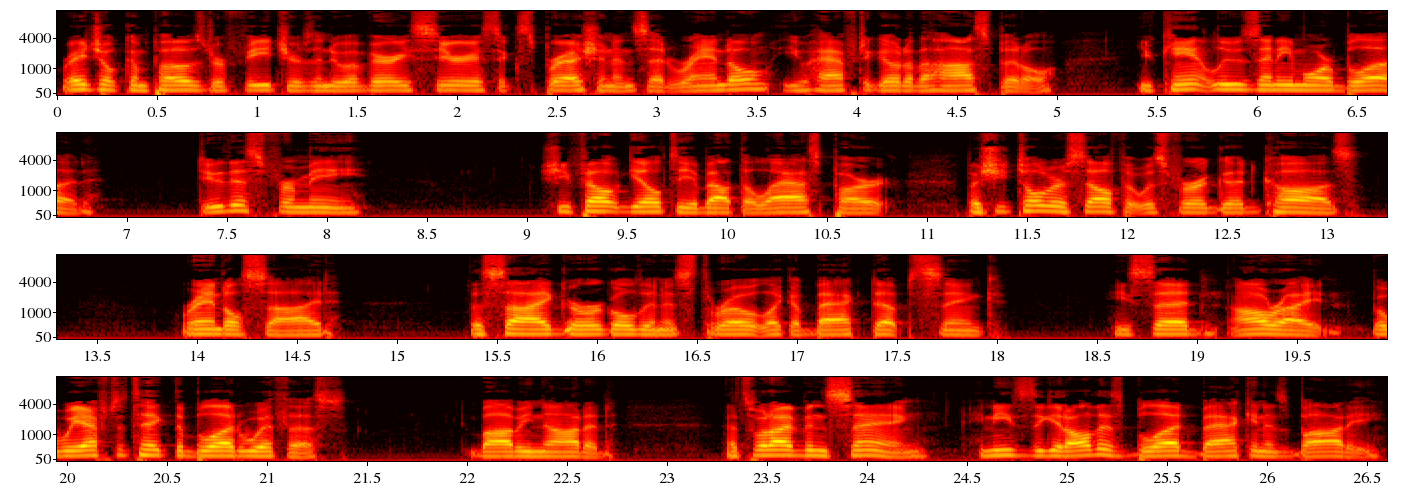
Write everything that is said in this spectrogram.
Rachel composed her features into a very serious expression and said, Randall, you have to go to the hospital. You can't lose any more blood. Do this for me. She felt guilty about the last part, but she told herself it was for a good cause. Randall sighed. The sigh gurgled in his throat like a backed up sink. He said, All right, but we have to take the blood with us. Bobby nodded. That's what I've been saying. He needs to get all this blood back in his body,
